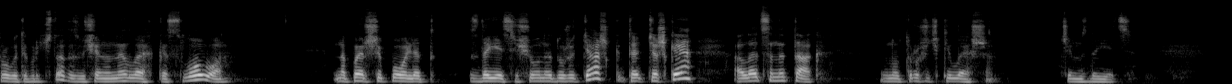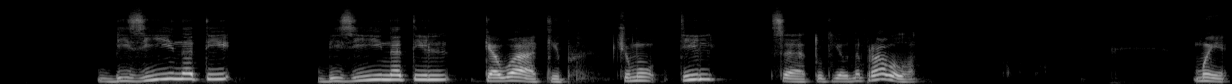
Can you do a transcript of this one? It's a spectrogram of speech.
Спробуйте прочитати, звичайно, нелегке слово. На перший погляд, здається, що воно дуже тяжке, але це не так. Воно трошечки легше, чим здається. Бізінаті, бізінатіль кавакіб. Чому тіль? Це тут є одне правило. Ми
